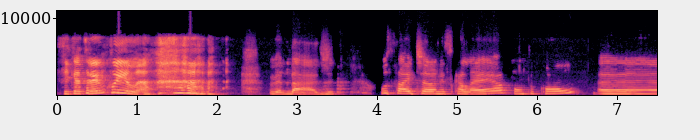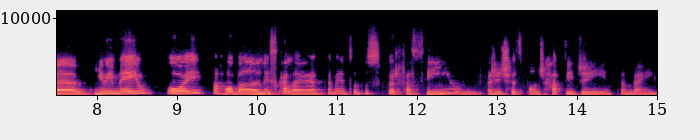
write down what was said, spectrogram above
Fica tranquila. Verdade. O site é anaescalea.com é, e o e-mail oi, arroba Ana Escalea, também é tudo super facinho, a gente responde rapidinho também,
